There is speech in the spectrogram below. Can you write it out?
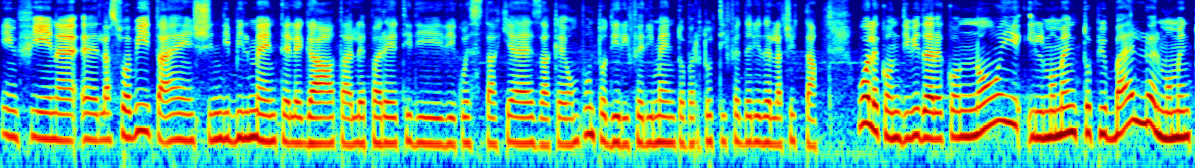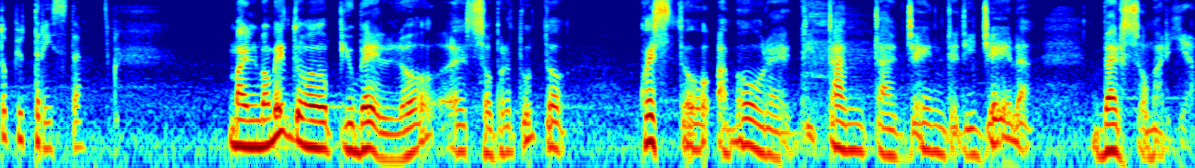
Infine, eh, la sua vita è inscindibilmente legata alle pareti di, di, questa chiesa che è un punto di riferimento per tutti i fedeli della città. Vuole condividere con noi il momento più bello e il momento più triste? Ma il momento più bello è soprattutto questo amore di tanta gente di Gela verso Maria.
